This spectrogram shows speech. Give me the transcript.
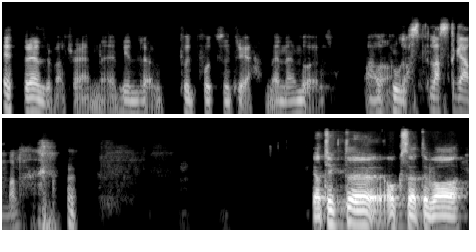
ett år äldre bara, tror jag, än Lindelöf, född 2003, men ändå. Ja, last, last gammal. jag tyckte också att det var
